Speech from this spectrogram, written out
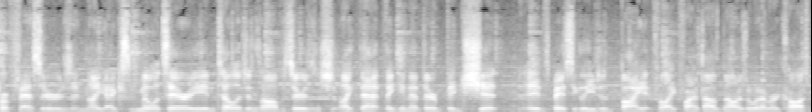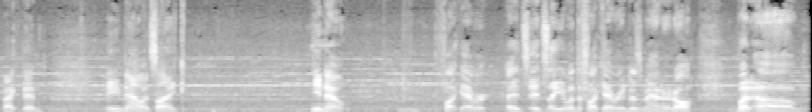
professors and like ex-military intelligence officers and shit like that, thinking that they're big shit. It's basically you just buy it for like five thousand dollars or whatever it cost back then. And now it's like, you know, fuck ever. It's it's like what the fuck ever. It doesn't matter at all. But um,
